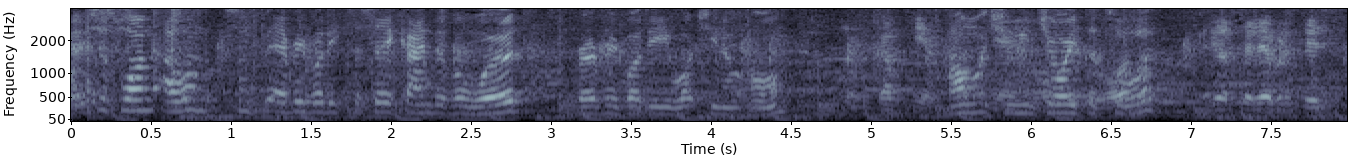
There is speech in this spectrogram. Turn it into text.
I just want I want some, everybody to say kind of a word for everybody watching at home. Here. How much you enjoyed the tour? Your celebrities.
